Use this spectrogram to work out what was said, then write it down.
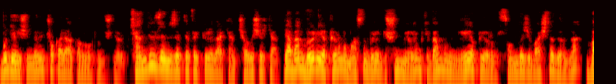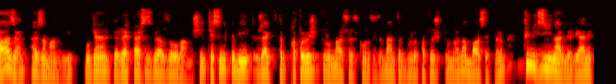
bu değişimlerin çok alakalı olduğunu düşünüyorum. Kendi üzerinize tefekkür ederken, çalışırken ya ben böyle yapıyorum ama aslında böyle düşünmüyorum ki ben bunu niye yapıyorum sondajı başladığında bazen her zaman değil bu genellikle rehbersiz biraz zor olan bir şey. Kesinlikle bir özellikle patolojik durumlar söz konusuysa ben tabii burada patolojik durumlardan bahsetmiyorum. Günlük zihin halleri yani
